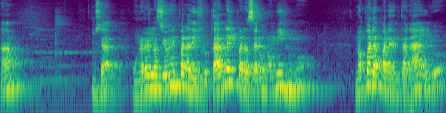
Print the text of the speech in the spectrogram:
¿Ah? O sea, una relación es para disfrutarla y para ser uno mismo, no para aparentar algo.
